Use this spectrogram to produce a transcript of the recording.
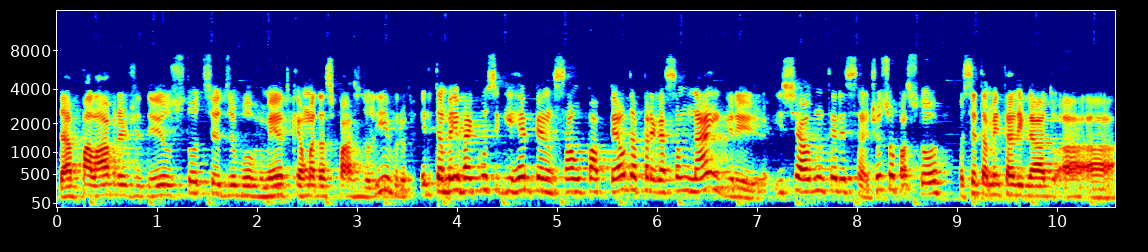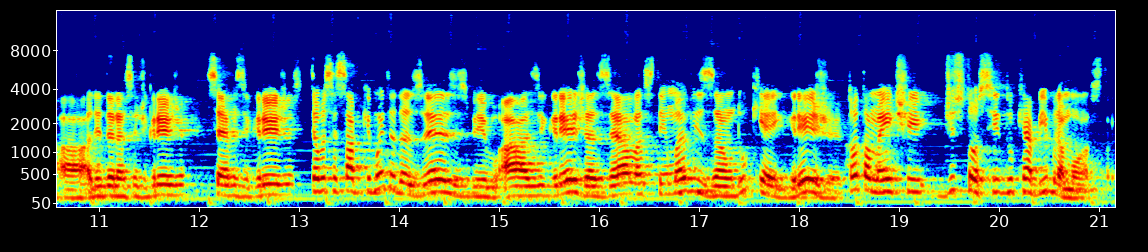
da palavra de Deus, todo o seu desenvolvimento, que é uma das partes do livro, ele também vai conseguir repensar o papel da pregação na igreja. Isso é algo interessante. Eu sou pastor, você também está ligado à, à, à, liderança de igreja, serve as igrejas. Então você sabe que muitas das vezes, Bibo, as igrejas, elas elas têm uma visão do que é igreja totalmente distorcida do que a Bíblia mostra.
